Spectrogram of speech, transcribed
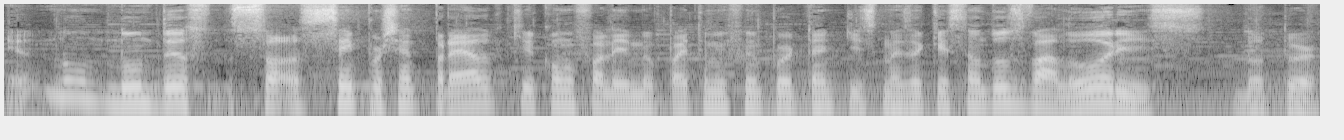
Eu não, não deu só 100% para ela, porque, como eu falei, meu pai também foi importante nisso. Mas a questão dos valores, doutor,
